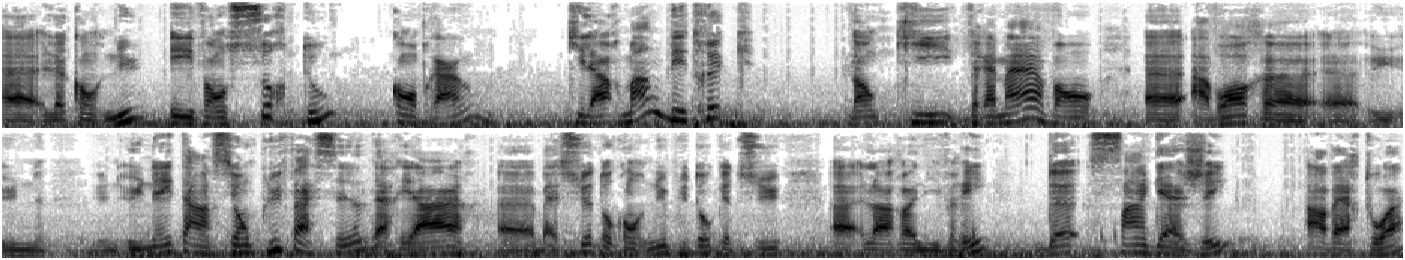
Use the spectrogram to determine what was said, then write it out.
euh, le contenu et ils vont surtout comprendre qu'il leur manque des trucs. Donc, qui vraiment vont euh, avoir euh, une, une, intention plus facile derrière, ben, suite au contenu plutôt que tu leur as livré, de s'engager envers toi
